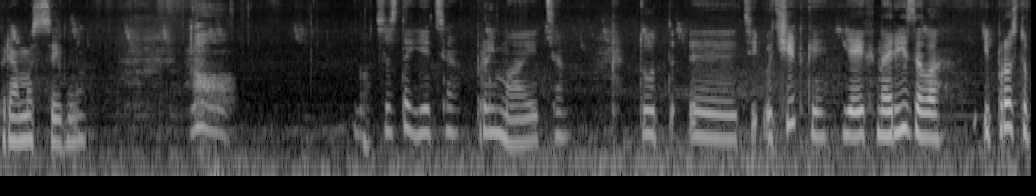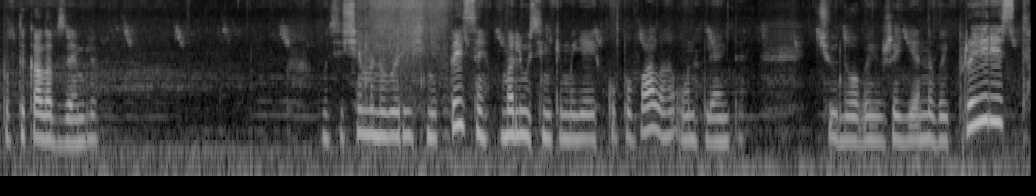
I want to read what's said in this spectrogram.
Прямо сильно. О! Оце, здається, приймається. Тут е, ці очітки, я їх нарізала і просто повтикала в землю. Ось іще минулорічні тиси, малюсінькими я їх купувала. Он гляньте. Чудовий вже є новий приріст.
